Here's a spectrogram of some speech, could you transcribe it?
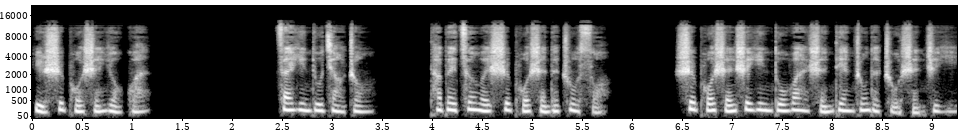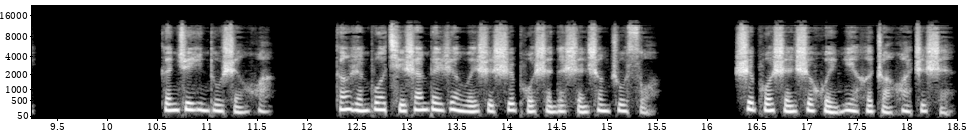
与湿婆神有关。在印度教中，他被尊为湿婆神的住所。湿婆神是印度万神殿中的主神之一。根据印度神话，冈仁波齐山被认为是湿婆神的神圣住所。湿婆神是毁灭和转化之神，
